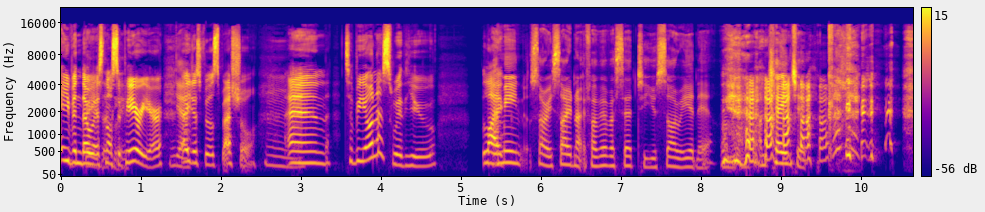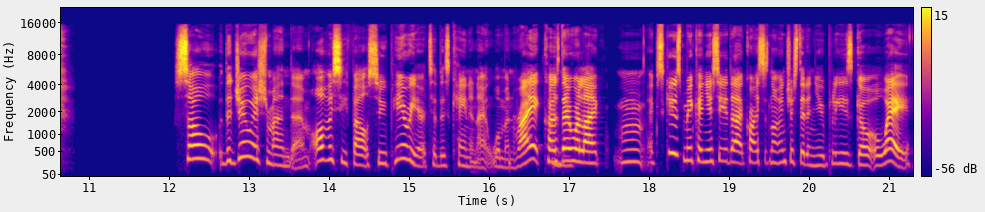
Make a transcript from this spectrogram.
even though it's not superior. Yeah. They just feel special. Hmm. And to be honest with you, like I mean, sorry, side note, if I've ever said to you sorry in it, I'm, I'm changing. So the Jewish man them obviously felt superior to this Canaanite woman, right? Because they mm-hmm. were like, mm, "Excuse me, can you see that Christ is not interested in you? Please go away."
